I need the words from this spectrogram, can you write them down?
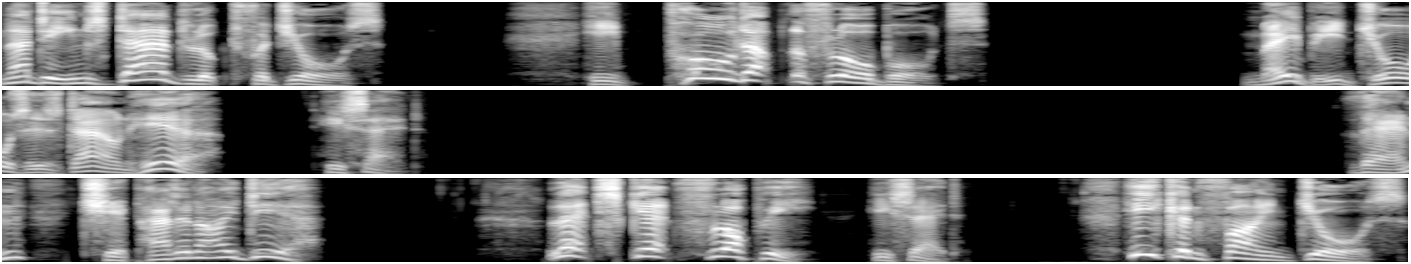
Nadim's dad looked for Jaws. He pulled up the floorboards. Maybe Jaws is down here, he said. Then Chip had an idea. Let's get Floppy, he said. He can find Jaws.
